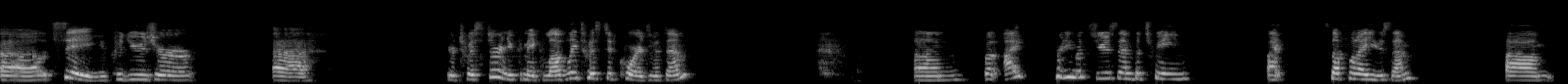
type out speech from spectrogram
uh, let's see, you could use your, uh, your twister and you can make lovely twisted cords with them. Um, but I pretty much use them between like stuff when I use them. Um,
